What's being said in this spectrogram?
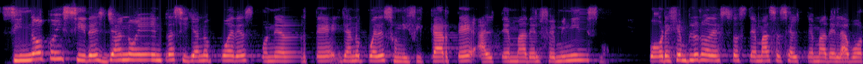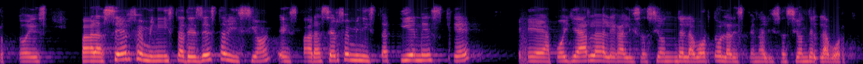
Si no coincides, ya no entras y ya no puedes ponerte, ya no puedes unificarte al tema del feminismo. Por ejemplo, uno de estos temas es el tema del aborto. Es para ser feminista, desde esta visión, es para ser feminista tienes que eh, apoyar la legalización del aborto o la despenalización del aborto.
